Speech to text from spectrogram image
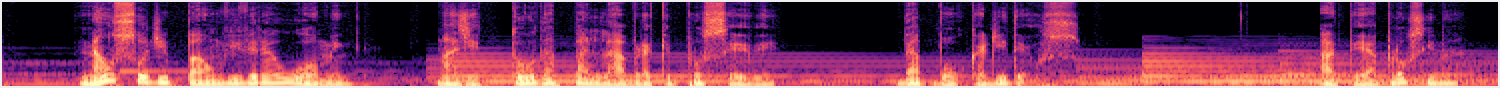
não só de pão viverá o homem, mas de toda palavra que procede da boca de Deus. Até a próxima.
